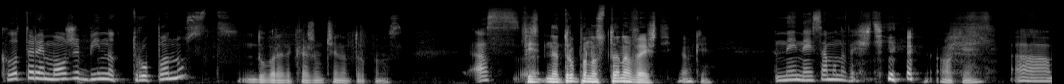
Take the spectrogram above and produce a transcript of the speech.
Клътър е може би натрупаност. Добре да кажем, че е натрупаност. Аз... Физ... Натрупаността на вещи. Okay. Не, не е само на вещи. Okay. А,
